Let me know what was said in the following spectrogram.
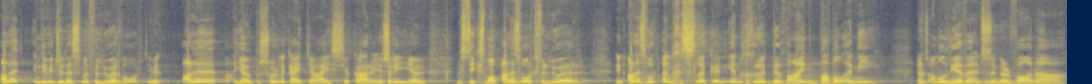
alle individualisme verloor word. Jy weet, alle jou persoonlikheid, jou huis, jou kar, jou storie, jou musiek smaak, alles word verloor en alles word ingesluk in een groot divine bubble in nie. En ons almal lewe in soos 'n nirvana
